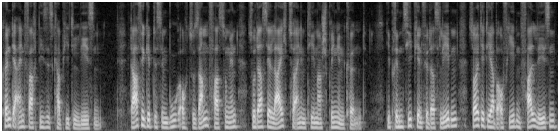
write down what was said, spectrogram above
könnt ihr einfach dieses Kapitel lesen. Dafür gibt es im Buch auch Zusammenfassungen, sodass ihr leicht zu einem Thema springen könnt. Die Prinzipien für das Leben solltet ihr aber auf jeden Fall lesen,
